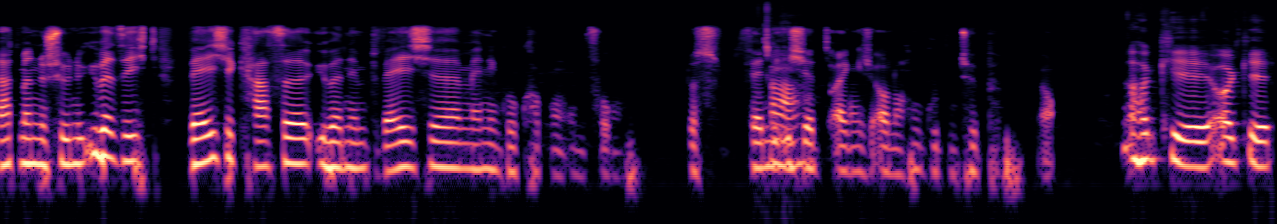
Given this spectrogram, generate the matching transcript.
Da hat man eine schöne Übersicht, welche Kasse übernimmt welche Meningokokkenimpfung. Das fände ah. ich jetzt eigentlich auch noch einen guten Tipp. Ja. Okay, okay.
